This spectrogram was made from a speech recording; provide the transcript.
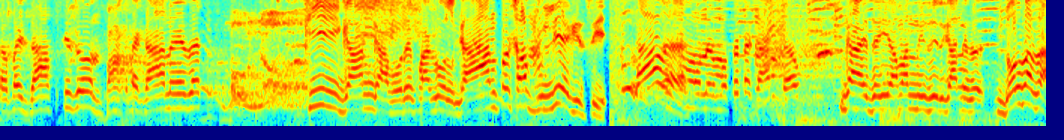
তা ভাই যাচ্ছি জন একটা গান হয়ে যাক। কি গান গাবো রে পাগল? গান তো সব ভুলিয়ে গেছি। গাও মনের মতো একটা গান গাও। গায়ে দেই আমার নিজের গানে দোল বাজা।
